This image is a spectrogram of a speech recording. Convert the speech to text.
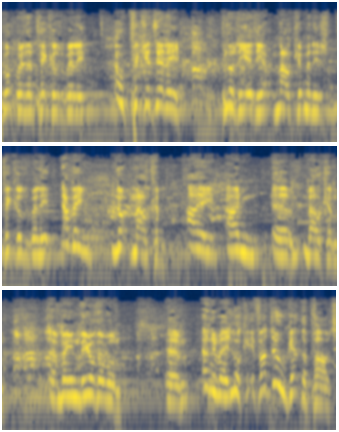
what with a pickled willy? Oh, Piccadilly! Bloody idiot, Malcolm and his pickled willy. I mean, not Malcolm. I, I'm um, Malcolm. I mean the other one. Um, anyway, look, if I do get the part,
